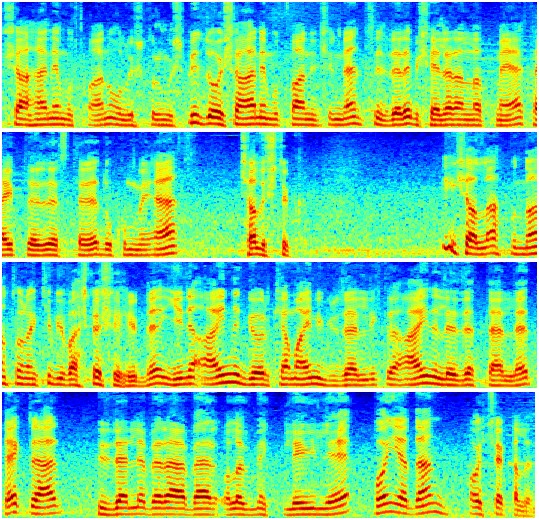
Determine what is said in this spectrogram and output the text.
şahane mutfağını oluşturmuş. Biz de o şahane mutfağın içinden sizlere bir şeyler anlatmaya, kayıp lezzetlere dokunmaya çalıştık. İnşallah bundan sonraki bir başka şehirde yine aynı görkem, aynı güzellik ve aynı lezzetlerle tekrar sizlerle beraber olabilmek dileğiyle Konya'dan hoşçakalın.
